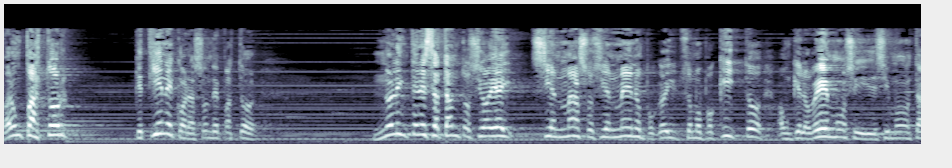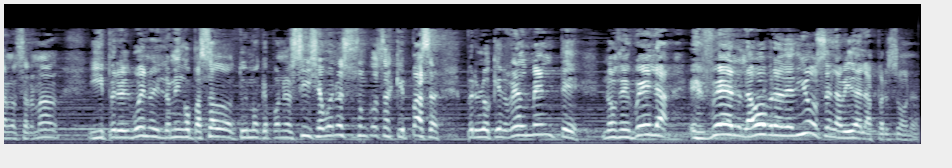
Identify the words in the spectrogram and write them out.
Para un pastor que tiene corazón de pastor. No le interesa tanto si hoy hay 100 más o 100 menos, porque hoy somos poquitos, aunque lo vemos y decimos dónde están los hermanos. Y, pero el bueno, el domingo pasado tuvimos que poner silla. Bueno, esas son cosas que pasan, pero lo que realmente nos desvela es ver la obra de Dios en la vida de las personas.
